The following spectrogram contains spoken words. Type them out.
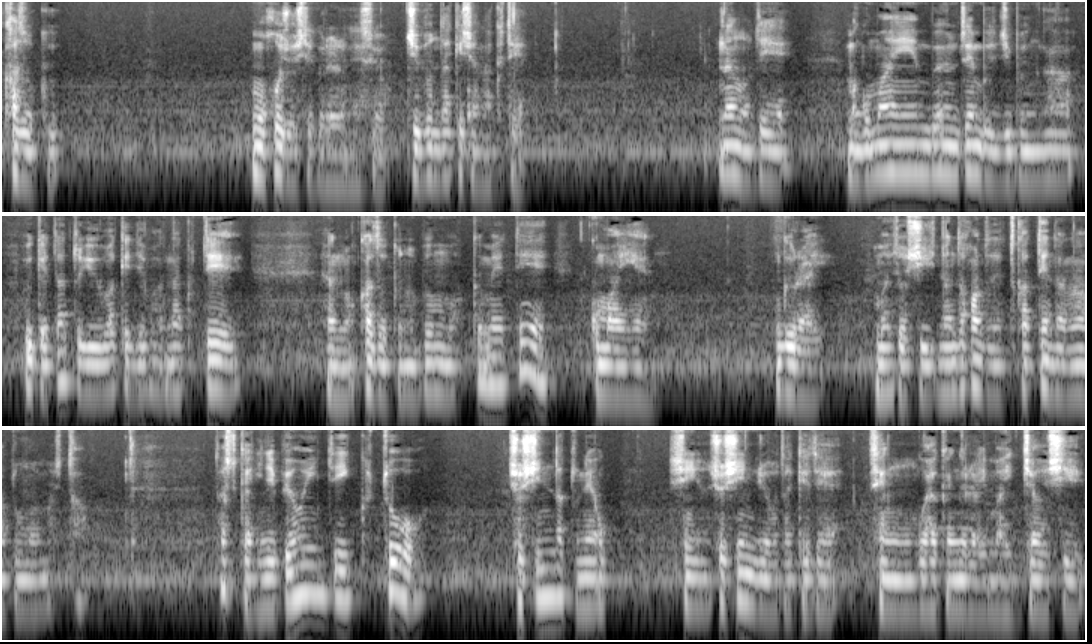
家族も補助してくれるんですよ。自分だけじゃなくて。なので、まあ、5万円分全部自分が受けたというわけではなくてあの家族の分も含めて5万円ぐらい毎年なんだかんだで使ってんだなと思いました。確かにね病院で行くと初診だとね初診料だけで1500円ぐらい今いっちゃうし、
